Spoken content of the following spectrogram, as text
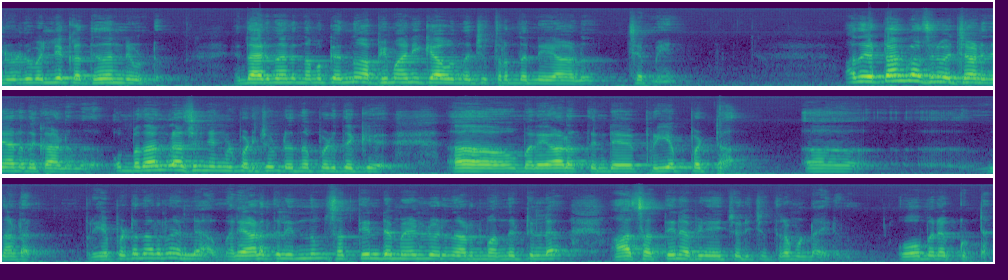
ഒരു വലിയ കഥ തന്നെയുണ്ട്. എന്തായിരുന്നാലും നമുക്കെന്നും അഭിമാനിക്കാവുന്ന ചിത്രം തന്നെയാണ് ചെമ്മീൻ. അത് എട്ടാം ക്ലാസ്സിൽ വെച്ചാണ് ഞാനത് കാണുന്നത്. ഒമ്പതാം ക്ലാസ്സിൽ ഞങ്ങൾ പഠിച്ചുകൊണ്ടിരുന്നപ്പോഴത്തേക്ക് മലയാളത്തിന്റെ പ്രിയപ്പെട്ട നടൻ പ്രിയപ്പെട്ട നടനല്ല മലയാളത്തിൽ ഇന്നും സത്യന്റെ മേളിൽ ഒരു നടൻ വന്നിട്ടില്ല. ആ സത്യൻ അഭിനയിച്ചൊരു ചിത്രമുണ്ടായിരുന്നു. ഓമനക്കുട്ടൻ.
